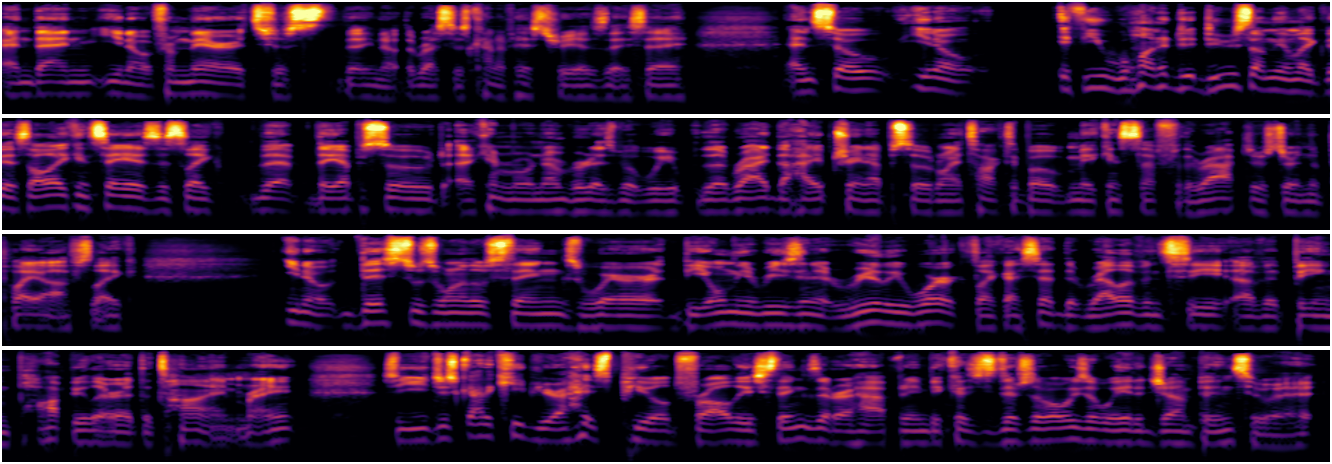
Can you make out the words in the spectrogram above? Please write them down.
And then, you know, from there, it's just, you know, the rest is kind of history, as they say. And so, you know, if you wanted to do something like this, all I can say is it's like the the episode I can't remember what number it is, but we the ride the hype train episode when I talked about making stuff for the Raptors during the playoffs, like you know, this was one of those things where the only reason it really worked, like I said, the relevancy of it being popular at the time, right? So you just got to keep your eyes peeled for all these things that are happening because there's always a way to jump into it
